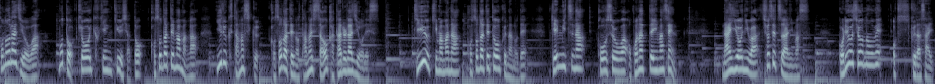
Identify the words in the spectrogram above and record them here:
このラジオは元教育研究者と子育てママがゆるく楽しく子育ての楽しさを語るラジオです。自由気ままな子育てトークなので厳密な交渉は行っていません。内容には諸説あります。ご了承の上お聞きください。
